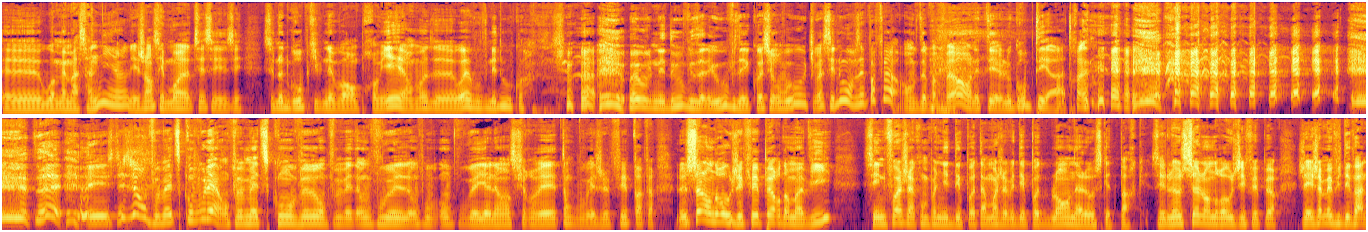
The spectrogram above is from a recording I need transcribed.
euh, ou même à Saint-Denis, hein, les gens, c'est moi, tu sais, c'est- notre groupe qui venait voir en premier en mode, euh, ouais, vous venez d'où quoi? Ouais, vous venez d'où? Vous allez où? Vous avez quoi sur vous? Tu vois, c'est nous, on faisait pas peur, on faisait pas peur, on était le groupe théâtre. Et je te jure, on peut mettre ce qu'on voulait, on peut mettre ce qu'on veut, on peut mettre, on pouvait, on y aller en survêt, on pouvait, je fais pas peur. Le seul endroit où j'ai fait peur dans ma vie, c'est une fois j'ai accompagné des potes à moi, j'avais des potes blancs, on allait au skatepark. C'est le seul endroit où j'ai fait peur. J'avais jamais vu des Vans.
